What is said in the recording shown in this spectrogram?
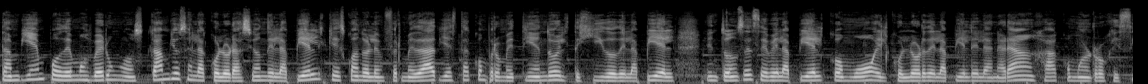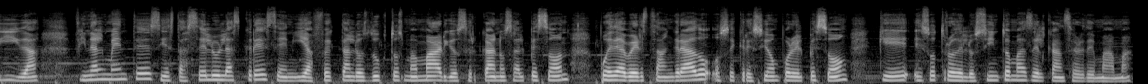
También podemos ver unos cambios en la coloración de la piel, que es cuando la enfermedad ya está comprometiendo el tejido de la piel. Entonces se ve la piel como el color de la piel de la naranja, como enrojecida. Finalmente, si estas células crecen y afectan los ductos mamarios cercanos al pezón, puede haber sangrado o secreción por el pezón, que es otro de los síntomas del cáncer de mama.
